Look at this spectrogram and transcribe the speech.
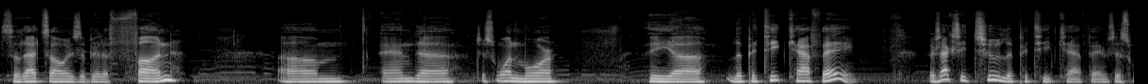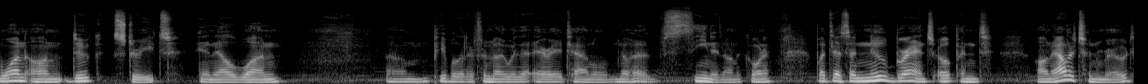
So that's always a bit of fun. Um, and uh, just one more, the uh, Le Petit Cafe there's actually two Le Petit Cafes. There's one on Duke Street in L1. Um, people that are familiar with that area town will know have seen it on the corner. But there's a new branch opened on Allerton Road,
